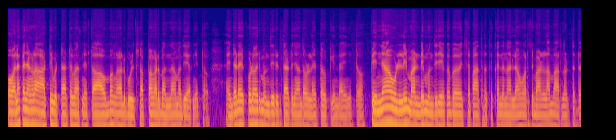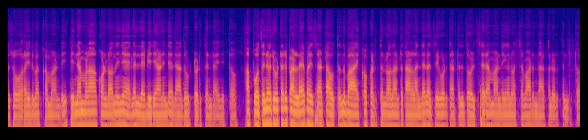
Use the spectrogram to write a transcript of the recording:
ഓലൊക്കെ ഞങ്ങൾ ആട്ടി വിട്ടാട്ട് പറഞ്ഞിട്ടോ. ആവുമ്പോൾ നിങ്ങളോട് വിളിച്ചു അപ്പം അങ്ങോട്ട് വന്നാൽ മതി അറിഞ്ഞിട്ടോ അതിന്റെ ഇടയിൽ കൂടെ ഒരു മുന്തിരി എടുത്തായിട്ട് ഞാൻ തൊള്ളയിട്ട് ഒക്കെ ഉണ്ടായിട്ടോ പിന്നെ ആ ഉള്ളി മണ്ടി മുന്തിരിയൊക്കെ വേവിച്ച പാത്രത്തിൽ തന്നെ നല്ലോണം കുറച്ച് വെള്ളം പറഞ്ഞു കൊടുത്തിട്ടോ ചോറയിൽ വെക്കാൻ വേണ്ടി. പിന്നെ നമ്മൾ ആ കൊണ്ടുവന്നതിന് ഇലല്ലേ ബിരിയാണിന്റെ ഇല അത് ഇട്ടുകൊടുത്തിട്ടുണ്ടായിരുന്നിട്ടോ അപ്പോൾ തന്നെ ഒരു കൂട്ടർ പള്ളയെ പൈസയായിട്ട് ഔത്തുനിന്ന് ബായ്ക്കൊക്കെ എടുത്തിട്ടുണ്ടോന്നിട്ട് തള്ളന്റെ കച്ചി കൊടുത്തിട്ട് ഇത് തൊളിച്ചു തരാൻ വേണ്ടി ഇങ്ങനെ ഒച്ചപ്പാട് ഉണ്ടാക്കലെടുത്തിട്ടുണ്ട് കേട്ടോ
